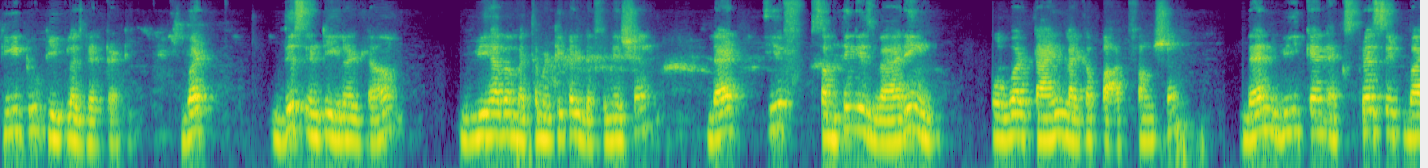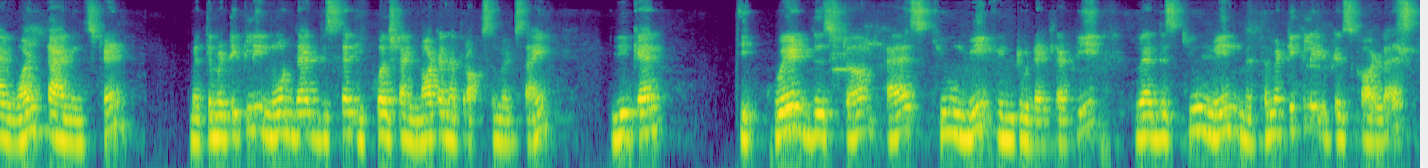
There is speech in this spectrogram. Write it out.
t to t plus delta t. But this integral term, we have a mathematical definition that if something is varying over time like a path function, then we can express it by one time instant. Mathematically note that this is an equal sign, not an approximate sign. We can equate this term as q mean into delta t, where this q mean mathematically it is called as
